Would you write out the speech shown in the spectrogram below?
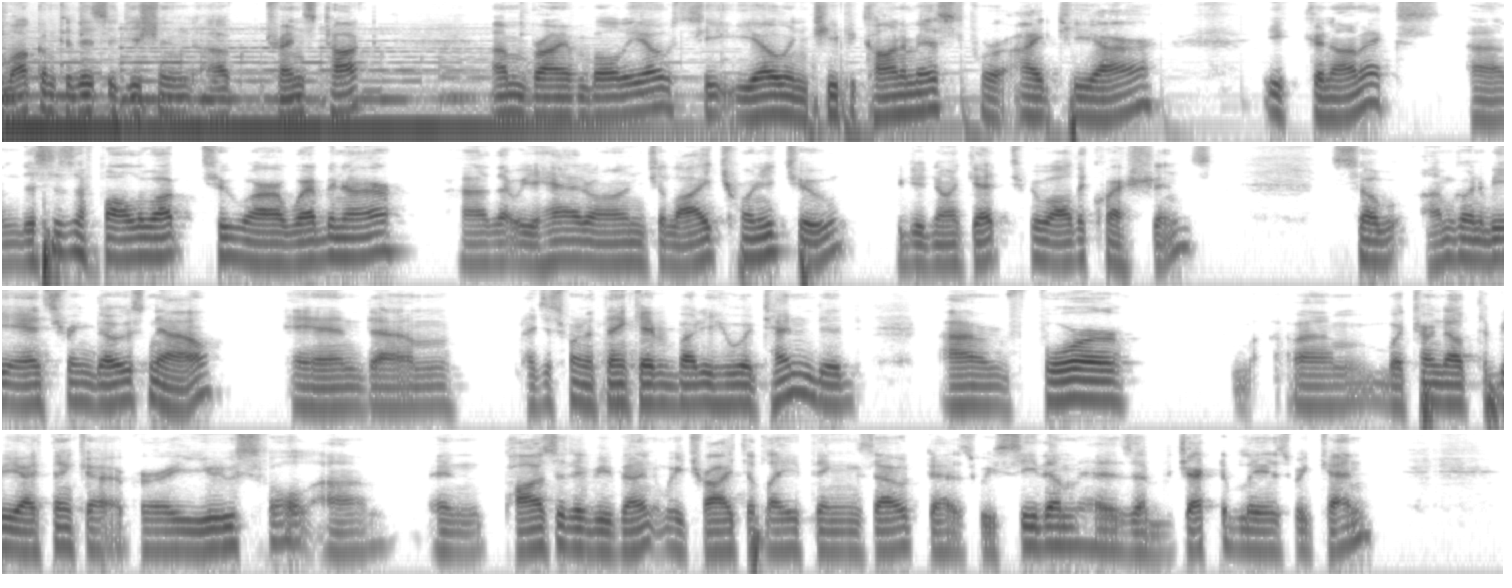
and welcome to this edition of Trends Talk. I'm Brian Beaulieu, CEO and Chief Economist for ITR Economics. Um, this is a follow up to our webinar uh, that we had on July 22. We did not get to all the questions. So I'm going to be answering those now. And um, I just want to thank everybody who attended um, for um, what turned out to be, I think, a very useful um, and positive event. We try to lay things out as we see them as objectively as we can.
